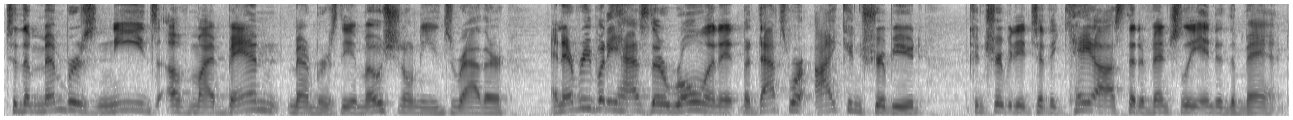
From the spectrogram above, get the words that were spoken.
to the members' needs of my band members, the emotional needs rather, and everybody has their role in it, but that's where I contribute contributed to the chaos that eventually ended the band.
